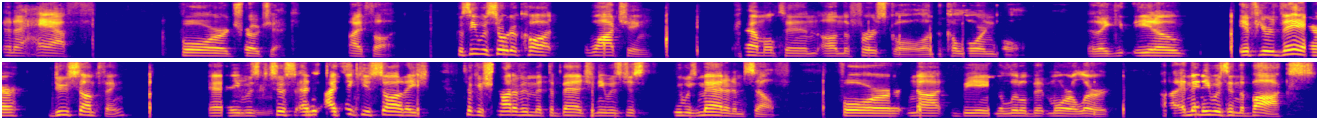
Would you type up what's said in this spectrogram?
and a half for Trocheck, I thought. Because he was sort of caught watching Hamilton on the first goal, on the Killorn goal. And like, you know, if you're there, do something. And he was Mhm. just, and I think you saw they took a shot of him at the bench, and he was just, he was mad at himself for not being a little bit more alert. Uh, and then he was in the box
